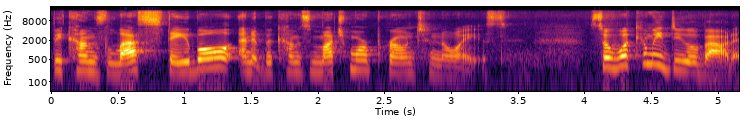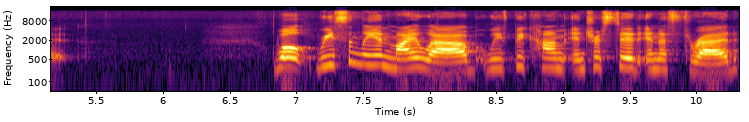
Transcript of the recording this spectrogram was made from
becomes less stable and it becomes much more prone to noise. So what can we do about it? Well, recently in my lab, we've become interested in a thread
